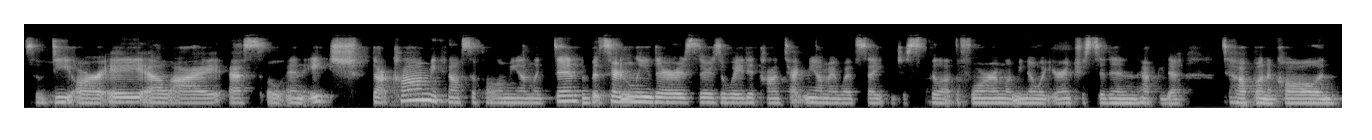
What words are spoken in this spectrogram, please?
So D R A L I S O N H.com. You can also follow me on LinkedIn. But certainly there's there's a way to contact me on my website. You just fill out the form, let me know what you're interested in. Happy to to hop on a call and,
